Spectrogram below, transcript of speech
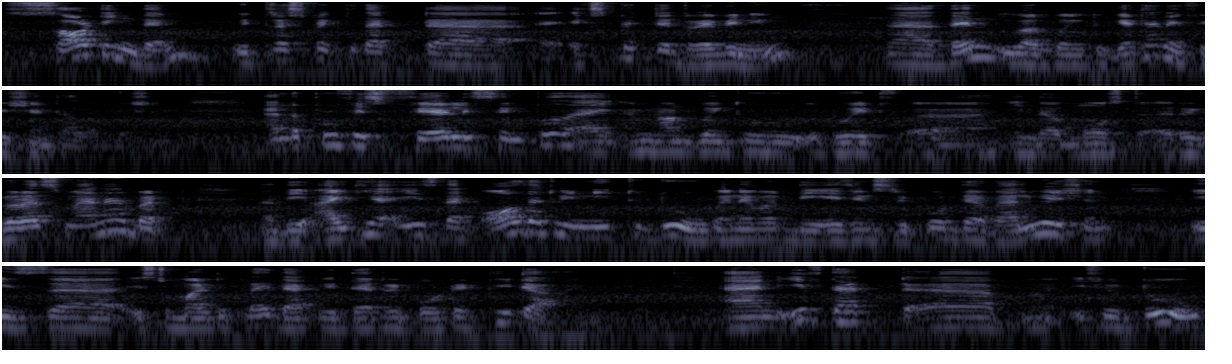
sorting them with respect to that expected revenue then you are going to get an efficient allocation and the proof is fairly simple. I am not going to do it in the most rigorous manner but the idea is that all that we need to do whenever the agents report their valuation is uh, is to multiply that with their reported theta. I and if that uh, if you do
